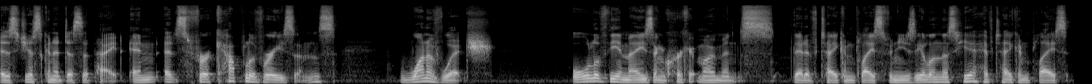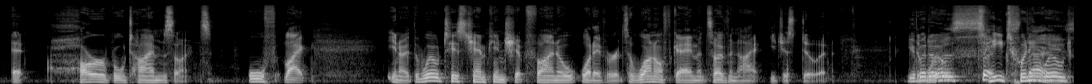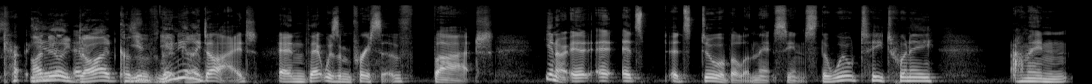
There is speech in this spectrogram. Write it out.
is just going to dissipate. And it's for a couple of reasons. One of which, all of the amazing cricket moments that have taken place for New Zealand this year have taken place at horrible time zones. Awful, like, you know, the World Test Championship final, whatever, it's a one off game, it's overnight, you just do it. Yeah, The but it was T20 days. World Cup. I nearly it- died because you, of you nearly game. died, and that was impressive. But you know, it, it, it's it's doable in that sense. The World T20, I mean,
